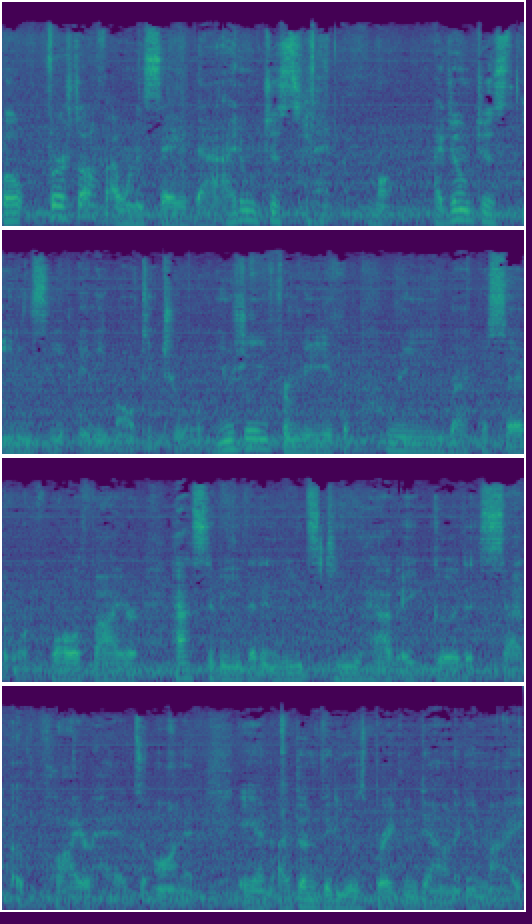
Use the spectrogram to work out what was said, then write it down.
Well, first off, I want to say that I don't just I don't just EDC any multi-tool. Usually for me, the prerequisite or qualifier has to be that it needs to have a good set of plier heads on it. And I've done videos breaking down in my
